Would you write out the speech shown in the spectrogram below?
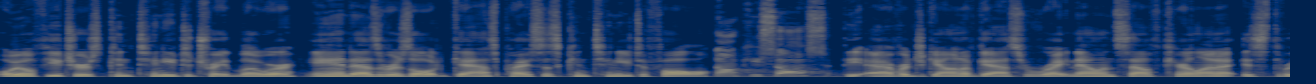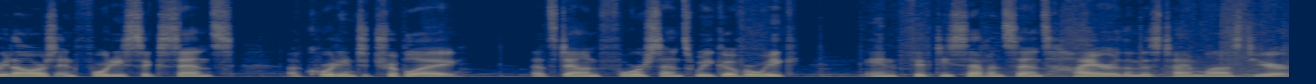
oil futures continue to trade lower, and as a result, gas prices continue to fall. Donkey sauce? The average gallon of gas right now in South Carolina is $3.46, according to AAA. That's down 4 cents week over week and 57 cents higher than this time last year.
